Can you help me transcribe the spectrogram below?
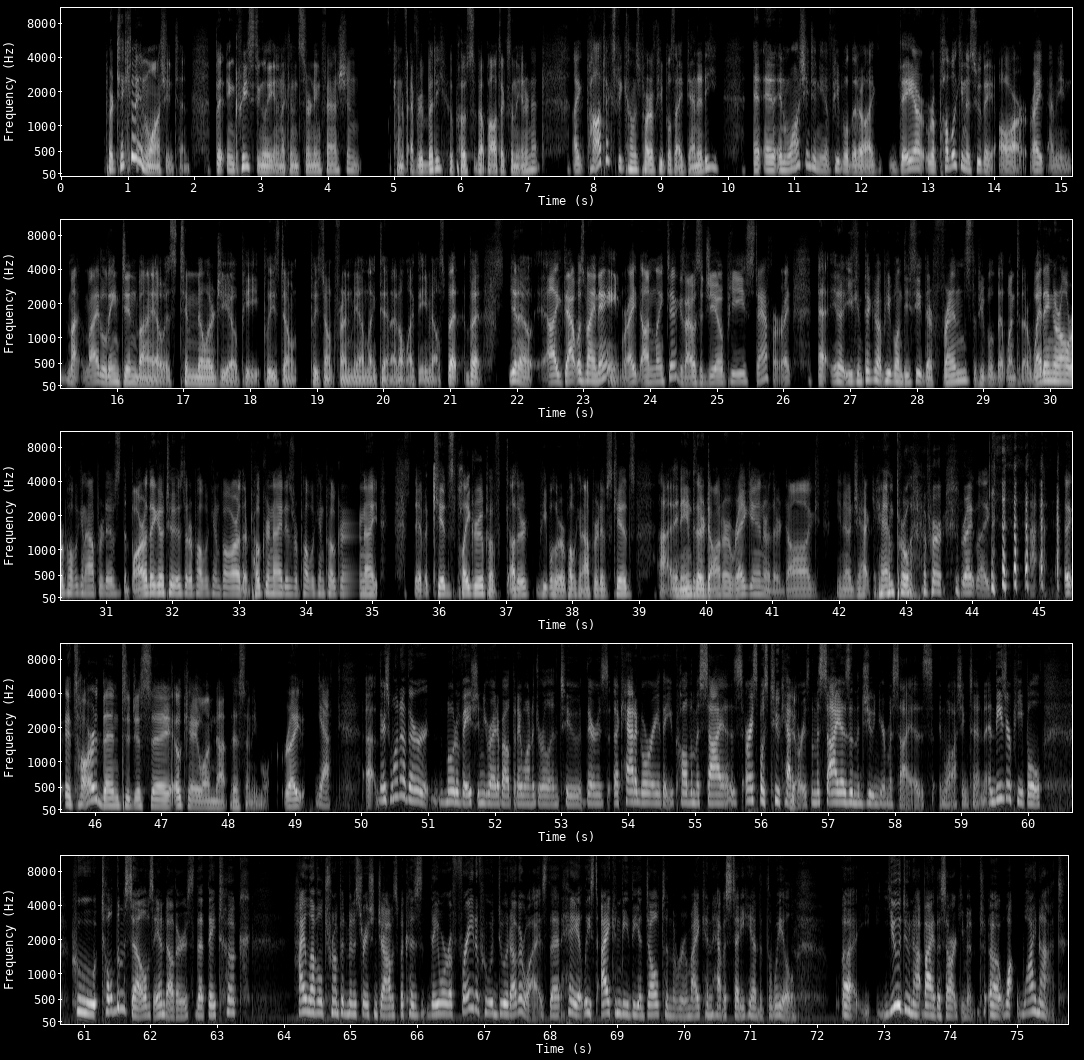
particularly in Washington, but increasingly in a concerning fashion kind of everybody who posts about politics on the internet like politics becomes part of people's identity and, and in washington you have people that are like they are republican is who they are right i mean my, my linkedin bio is tim miller gop please don't please don't friend me on LinkedIn. I don't like the emails. But but you know, like that was my name, right, on LinkedIn because I was a GOP staffer, right? Uh, you know, you can think about people in DC. Their friends, the people that went to their wedding, are all Republican operatives. The bar they go to is the Republican bar. Their poker night is Republican poker night. They have a kids play group of other people who are Republican operatives' kids. Uh, they named their daughter Reagan or their dog, you know, Jack Kemp or whatever, right? Like. I, it's hard then to just say, okay, well, I'm not this anymore, right? Yeah. Uh, there's one other motivation you write about that I want to drill into. There's a category that you call the messiahs, or I suppose two categories yeah. the messiahs and the junior messiahs in Washington. And these are people who told themselves and others that they took high level Trump administration jobs because they were afraid of who would do it otherwise. That, hey, at least I can be the adult in the room, I can have a steady hand at the wheel. Uh, you do not buy this argument. Uh, wh- why not?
